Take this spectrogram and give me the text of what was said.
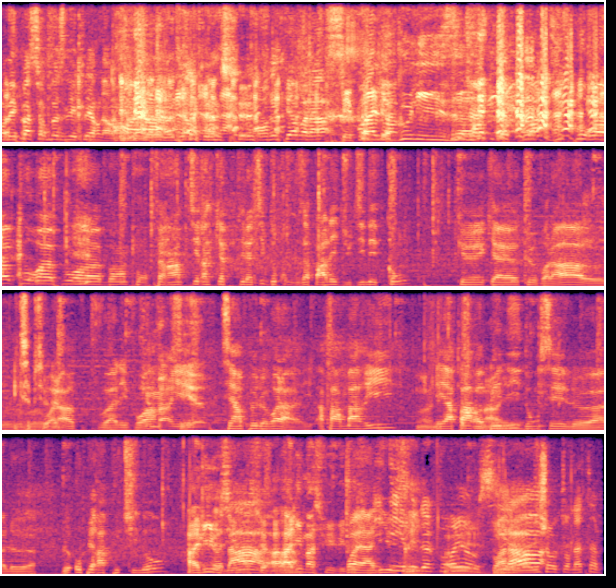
On n'est pas sur Buzz l'éclair là. hein. Je veux dire que- En tout cas, voilà. C'est pas les Goonies. Juste pour, euh, pour, euh, pour, euh, bon, pour faire un petit récapitulatif, donc on vous a parlé du dîner de con. Que, que, que voilà, euh, Exceptionnel. voilà, vous pouvez aller voir. Marie, C'est- euh, C'est un peu le voilà, à part Marie Ouais, et à part Marie. Benny, donc c'est le, euh, le le Opéra Puccino. Ali Eh aussi, ben, monsieur. voilà. Ali m'a suivi Ouais. Ali Il aussi. rigole pour rien aussi, Voilà. euh, les gens autour de la table.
